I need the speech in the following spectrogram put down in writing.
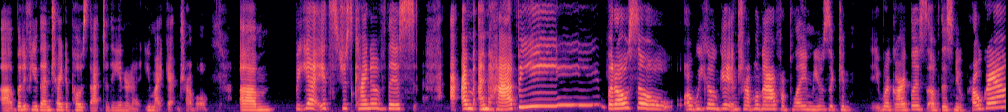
Uh, but if you then tried to post that to the internet, you might get in trouble. Um, but yeah, it's just kind of this. I, I'm I'm happy, but also, are we gonna get in trouble now for playing music and regardless of this new program?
